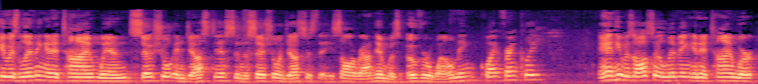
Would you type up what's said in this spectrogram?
he was living in a time when social injustice and the social injustice that he saw around him was overwhelming, quite frankly. And he was also living in a time where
